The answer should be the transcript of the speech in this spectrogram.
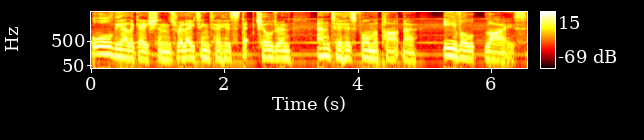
all the allegations relating to his stepchildren and to his former partner evil lies.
